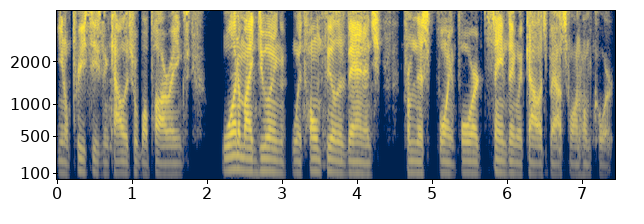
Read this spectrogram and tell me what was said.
you know preseason college football power ratings. What am I doing with home field advantage from this point forward? Same thing with college basketball and home court.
